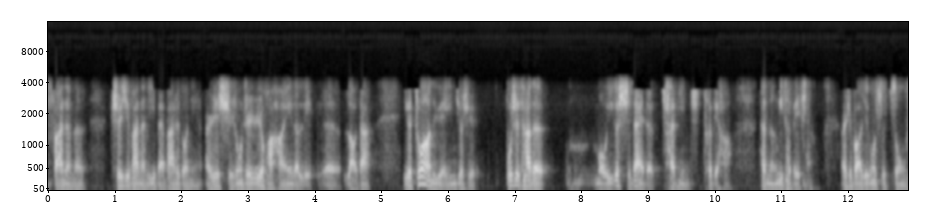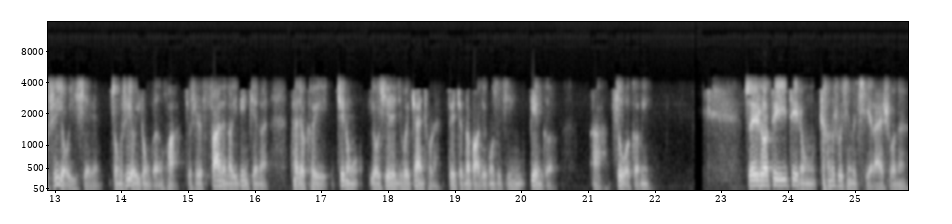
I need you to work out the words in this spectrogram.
发展的持续发展了一百八十多年，而且始终是日化行业的领呃老大，一个重要的原因就是不是它的某一个时代的产品特别好，它能力特别强，而且保洁公司总是有一些人，总是有一种文化，就是发展到一定阶段，它就可以这种有些人就会站出来，对整个保洁公司进行变革。啊，自我革命。所以说，对于这种成熟型的企业来说呢，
